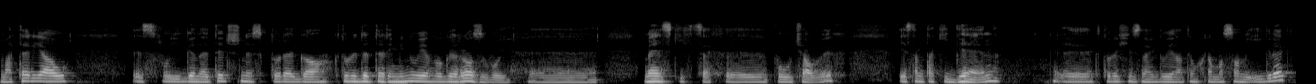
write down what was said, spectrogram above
materiał swój genetyczny, z którego, który determinuje w ogóle rozwój e, męskich cech e, płciowych. Jest tam taki gen, e, który się znajduje na tym chromosomie Y,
